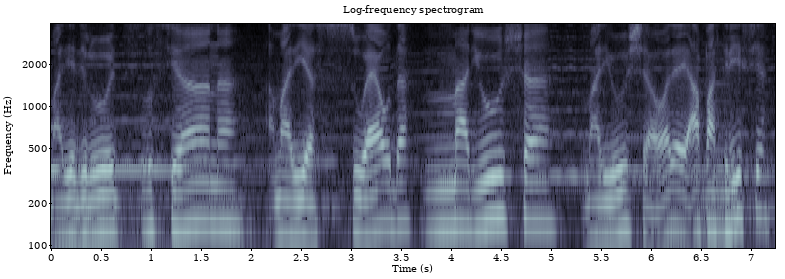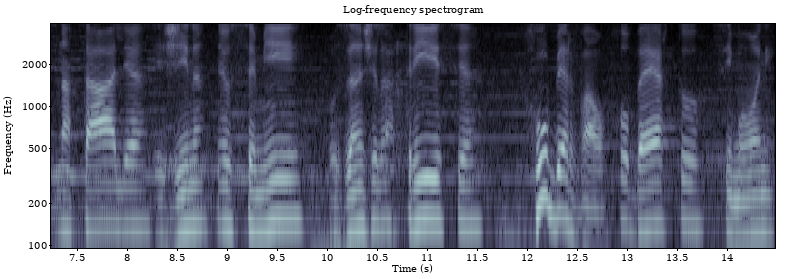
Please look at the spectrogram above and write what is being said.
Maria de Lourdes, Luciana, a Maria Suelda, Mariúcha, Mariúcha, olha aí, a Patrícia, Natália, Regina, Eusemi, Rosângela, Patrícia, Ruberval, Roberto, Simone,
